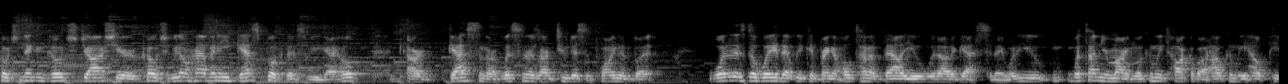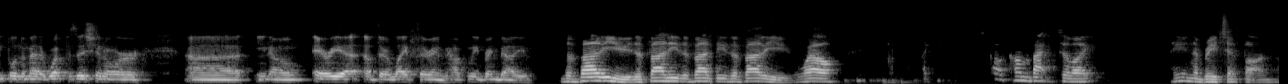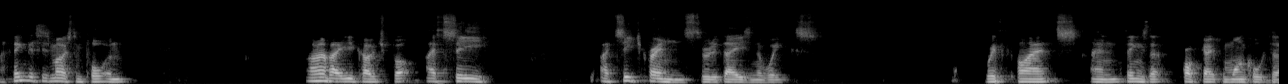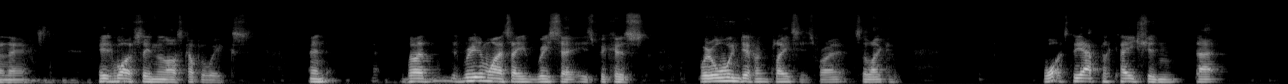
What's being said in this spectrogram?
Coach Nick and Coach Josh here. Coach, we don't have any guest book this week. I hope our guests and our listeners aren't too disappointed, but what is the way that we can bring a whole ton of value without a guest today? What do you what's on your mind? What can we talk about? How can we help people no matter what position or uh, you know area of their life they're in? How can we bring value? The value, the value, the value, the value. Well, to come back to like hitting the reset button. I think this is most important I don't know about you, coach, but I see I see trends through the days and the weeks with clients and things that propagate from one call to the next. Here's what I've seen in the last couple of weeks. And but the reason why I say reset is because we're all in different places, right? So like what's the application that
